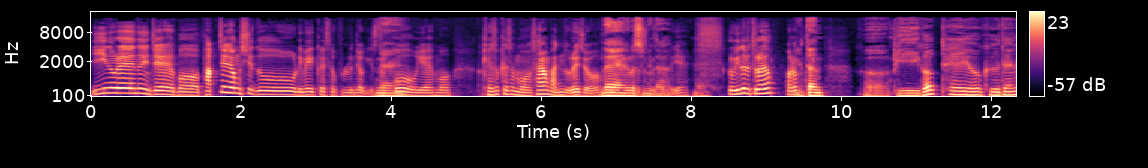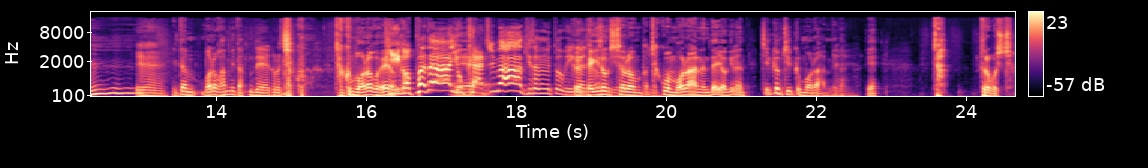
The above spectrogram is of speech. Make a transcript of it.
이 노래는 이제 뭐 박재정 씨도 리메이크해서 부른 적이 있었고, 예, 뭐 계속해서 뭐 사랑받는 노래죠. 네, 예, 그렇습니다. 예. 그럼 이 노래 들어요? 바로? 일단 어, 비겁해요 그대는. 예. 일단 뭐라고 합니다. 네, 그렇죠. 자꾸 뭐라고 해요. 비겁하다 욕하지 마 기성형이 또그 얘기하죠. 백이성 씨처럼 예. 자꾸 뭐라 하는데 여기는 찔끔찔끔 뭐라 합니다. 네. 예. 자, 들어보시죠.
